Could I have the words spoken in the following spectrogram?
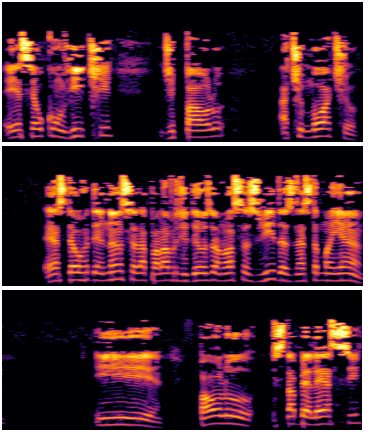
Esse é o convite de Paulo a Timóteo esta é a ordenança da palavra de Deus às nossas vidas nesta manhã. E Paulo estabelece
